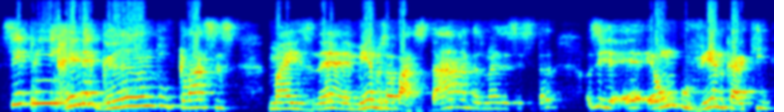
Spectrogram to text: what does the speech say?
sempre renegando classes mais, né, menos abastadas, mais necessitadas. Ou seja, é, é um governo, cara, que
